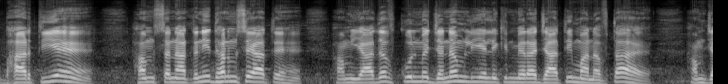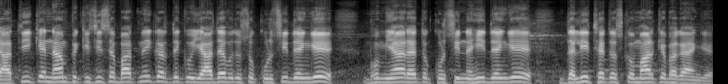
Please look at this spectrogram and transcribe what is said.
भारतीय हैं, हम सनातनी धर्म से आते हैं। हम यादव कुल में जन्म लिए, लेकिन मेरा जाति मानवता है। हम जाति के नाम पे किसी से बात नहीं करते, कोई यादव है तो उसको कुर्सी देंगे, भूमियार है तो कुर्सी नहीं देंगे, दलित है तो उसको मार के भगाएँगे।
